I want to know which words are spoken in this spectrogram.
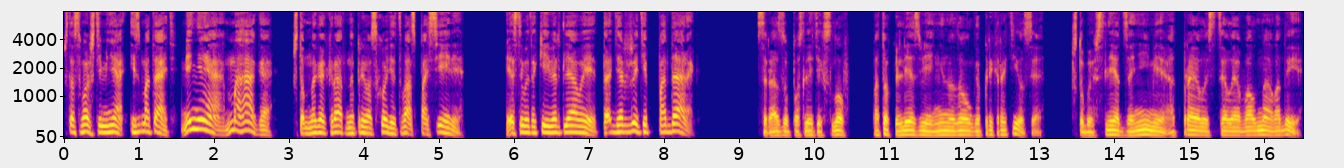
что сможете меня измотать? Меня, мага, что многократно превосходит вас по силе? Если вы такие вертлявые, то держите подарок!» Сразу после этих слов поток лезвия ненадолго прекратился, чтобы вслед за ними отправилась целая волна воды,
